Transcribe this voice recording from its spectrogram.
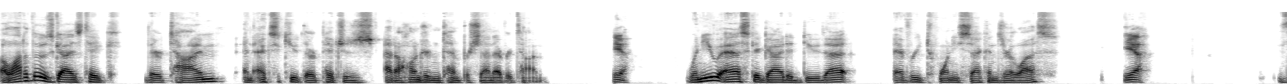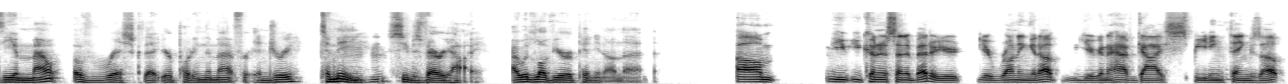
A lot of those guys take their time and execute their pitches at 110% every time. Yeah. When you ask a guy to do that every 20 seconds or less, yeah. The amount of risk that you're putting them at for injury to me mm-hmm. seems very high. I would love your opinion on that. Um, you you couldn't have said it better. You're you're running it up. You're gonna have guys speeding things up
